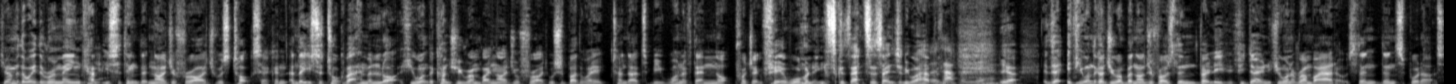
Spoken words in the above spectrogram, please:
you remember the way the Remain camp yeah. used to think that Nigel Farage was toxic, and, and, they used to talk about him a lot. If you want the country run by Nigel Farage, which by the way turned out to be one of their not Project Fear warnings, because that's essentially what happened. happened, yeah. Yeah. If you want the country run by Nigel Farage, then vote Leave. If you don't, if you want it run by adults, then then support us.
